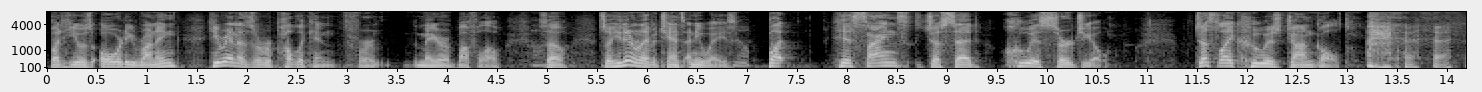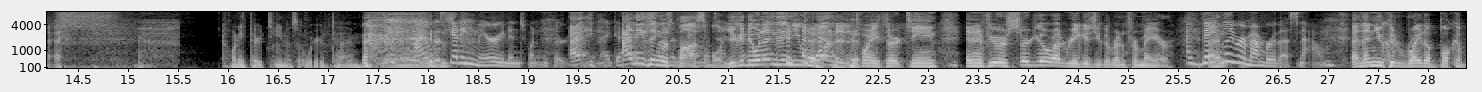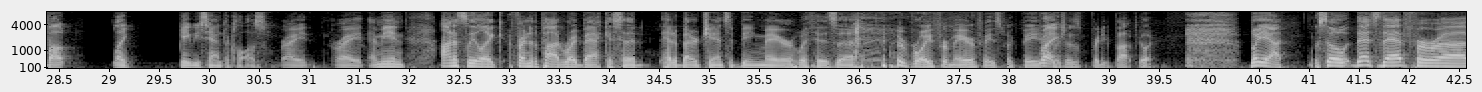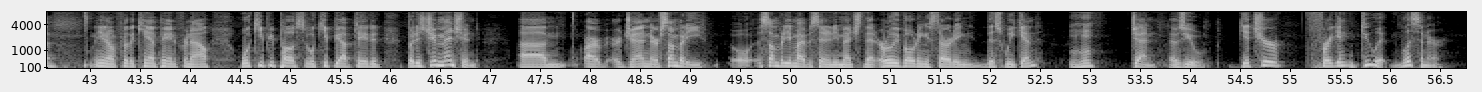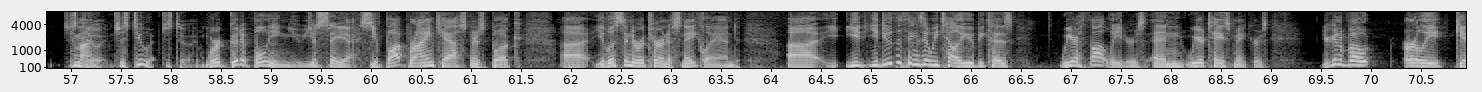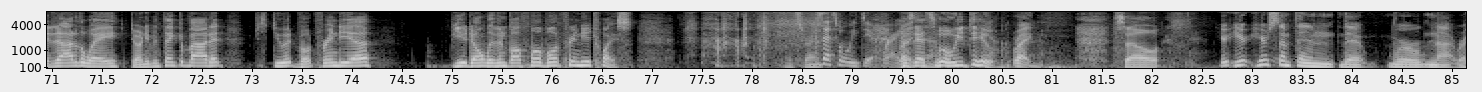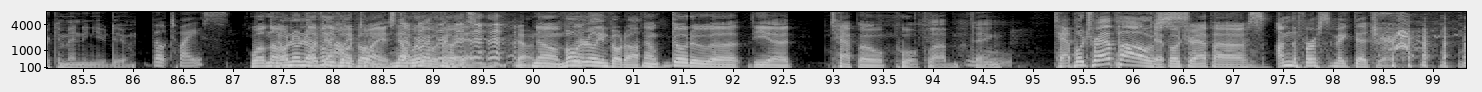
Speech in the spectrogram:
but he was already running, he ran as a Republican for the mayor of Buffalo. Oh. So so he didn't really have a chance anyways. But his signs just said, Who is Sergio? Just like who is John Galt? 2013 was a weird time. I was getting married in 2013. I, I just anything was wasn't possible. You could do anything you wanted in 2013. And if you were Sergio Rodriguez, you could run for mayor. I vaguely remember this now. And then you could write a book about like baby Santa Claus. right, right. I mean, honestly, like friend of the pod, Roy Backus had had a better chance of being mayor with his uh, Roy for Mayor Facebook page, Right. which is pretty popular. But yeah, so that's that for uh, you know for the campaign for now. We'll keep you posted. We'll keep you updated. But as Jim mentioned, um, or, or Jen or somebody somebody in my vicinity mentioned that early voting is starting this weekend. Mm-hmm. Jen, that was you. Get your friggin' do it, listener. Come on, do it. just do it. Just do it. We're good at bullying you. you Just say yes. You've bought Brian Kastner's book. Uh, you listen to Return to Snakeland. Uh, you, you do the things that we tell you because we are thought leaders and we are tastemakers. You're going to vote early, get it out of the way. Don't even think about it. Just do it. Vote for India. If you don't live in Buffalo, vote for India twice. That's right. Because that's what we do, right? because that's what we do. Right. So Here, here, here's something that we're not recommending you do. Vote twice. Well, no, no, no, no, definitely, vote vote- twice. No, we're vote recommending twice. it. No, vote not- early and vote off. No, go to uh, the uh, Tappo Pool Club thing. Tappo Trap House. Tappo Trap House. I'm the first to make that joke.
